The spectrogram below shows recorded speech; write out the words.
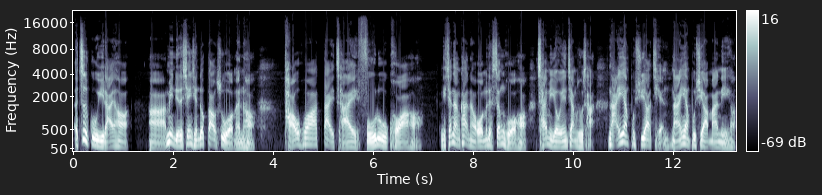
呃，自古以来哈啊，命理的先贤都告诉我们哈，桃花带财，福禄夸哈。你想想看哈，我们的生活哈，柴米油盐酱醋茶，哪一样不需要钱？哪一样不需要 money 哈？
